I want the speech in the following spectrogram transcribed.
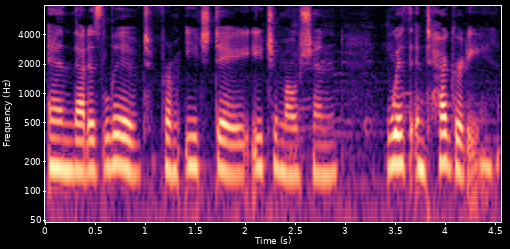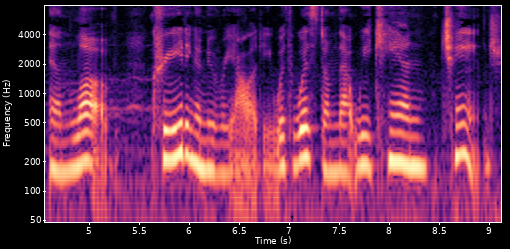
and that is lived from each day, each emotion with integrity and love, creating a new reality with wisdom that we can change,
